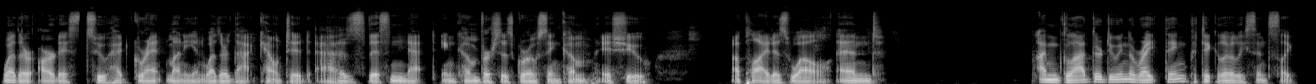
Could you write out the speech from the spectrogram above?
whether artists who had grant money and whether that counted as this net income versus gross income issue applied as well and i'm glad they're doing the right thing particularly since like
